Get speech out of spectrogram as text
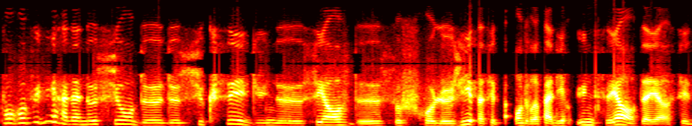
Pour revenir à la notion de, succès d'une séance de sophrologie, on ne devrait pas dire une séance d'ailleurs, c'est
